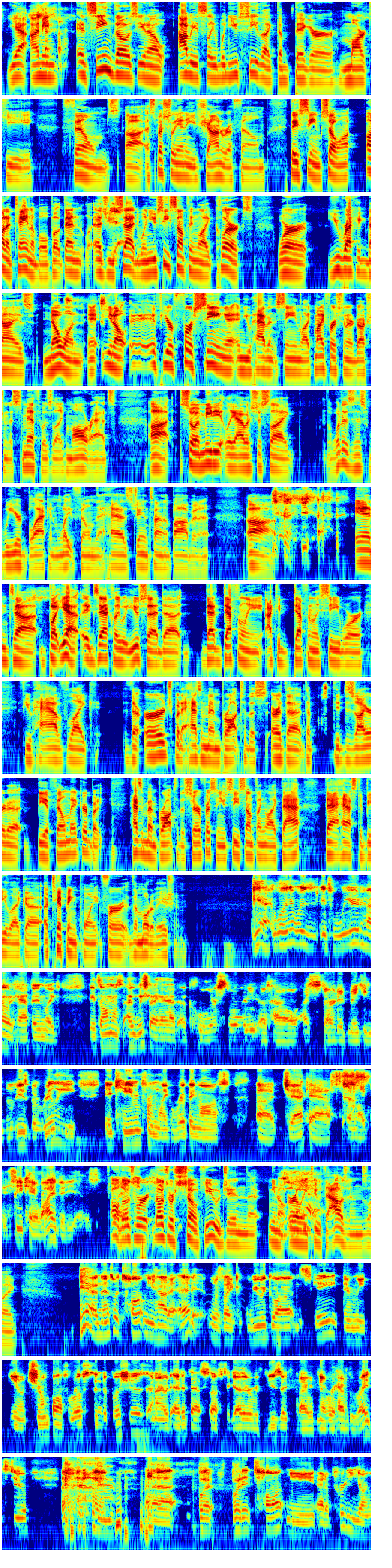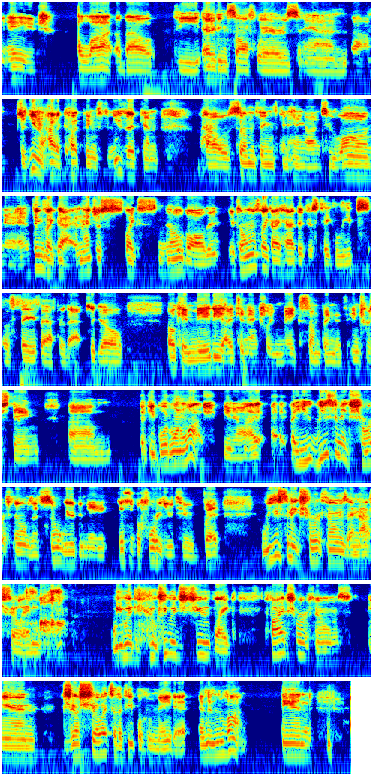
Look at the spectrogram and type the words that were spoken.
Yeah, I mean, and seeing those, you know, obviously when you see like the bigger marquee films, uh, especially any genre film, they seem so un- unattainable. But then, as you Yeah. said, when you see something like Clerks, where you recognize no one, eh, you know, if you're first seeing it and you haven't seen, like my first introduction to Smith was like Mallrats, uh, so immediately I was just like, what is this weird black and white film that has Jay and Silent Bob in it? Uh, yeah. and uh, but yeah, exactly what you said. Uh, that definitely, I could definitely see where if you have like the urge, but it hasn't been brought to the or the the, the desire to be a filmmaker, but it hasn't been brought to the surface, and you see something like that, that has to be like a, a tipping point for the motivation. Yeah, well, and it was it's weird how it happened. Like, it's almost I wish I had a cooler story of how I started making movies, but really, it came from like ripping off uh, Jackass and like the CKY videos. Oh, Like, those were those were so huge in the you know early Yeah. two thousands, like. Yeah, and that's what taught me how to edit. Was like we would go out and skate, and we you know jump off roofs into bushes, and I would edit that stuff together with music that I would never have the rights to. and, uh, but but it taught me at a pretty young age a lot about the editing softwares and um, just you know how to cut things to music and how some things can hang on too long and, and things like that. And that just like snowballed. It, it's almost like i had to just take leaps of faith after that to go okay maybe i can actually make something that's interesting um, that people would want to watch you know? I, I, I we used to make short films. It's so weird to me. This is before youtube but we used to make short films and not show anyone we would we would shoot like five short films and just show it to the people who made it and then move on. And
